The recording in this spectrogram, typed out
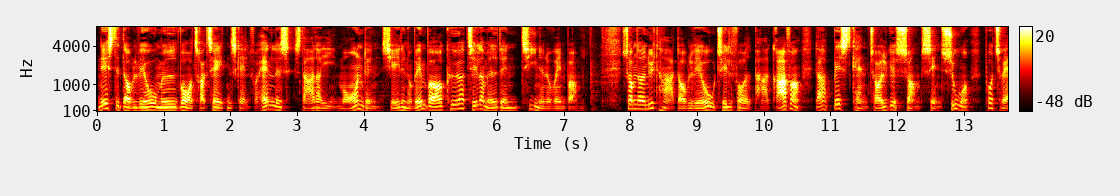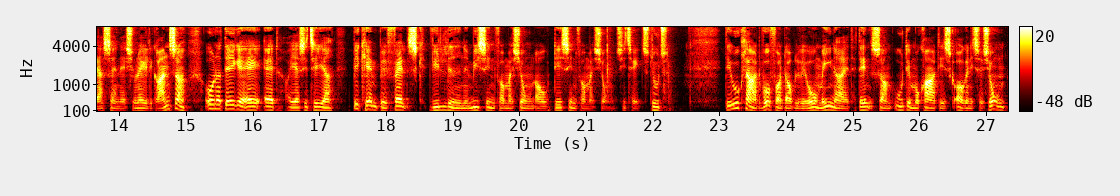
Næste WHO-møde, hvor traktaten skal forhandles, starter i morgen den 6. november og kører til og med den 10. november. Som noget nyt har WHO tilføjet paragrafer, der bedst kan tolkes som censur på tværs af nationale grænser, under dække af at, og jeg citerer, bekæmpe falsk, vildledende misinformation og desinformation. Citat slut. Det er uklart, hvorfor WHO mener, at den som udemokratisk organisation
